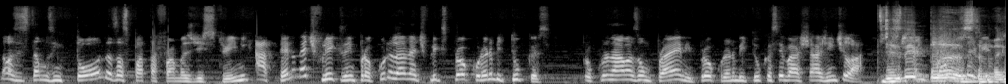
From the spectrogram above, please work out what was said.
nós estamos em todas as plataformas de streaming, até no Netflix, hein? Procura lá no Netflix procurando Bitucas. Procura na Amazon Prime, procurando Bitucas, você vai achar a gente lá. Disney tá Plus também.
